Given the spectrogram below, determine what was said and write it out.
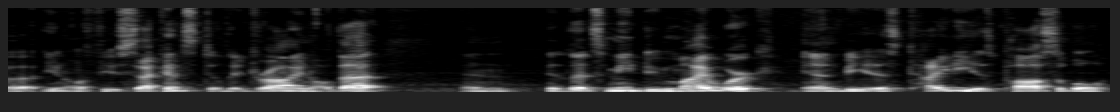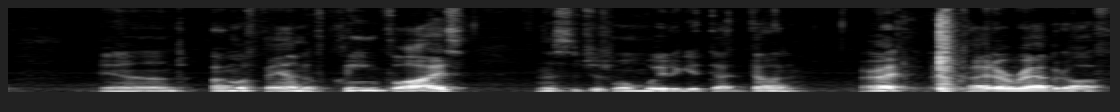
uh, you know a few seconds till they dry and all that and it lets me do my work and be as tidy as possible. And I'm a fan of clean flies and this is just one way to get that done. Alright tied our rabbit off.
